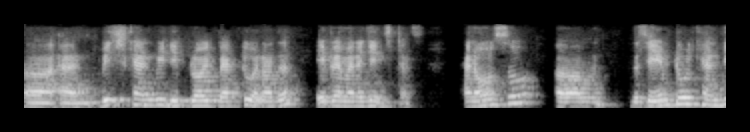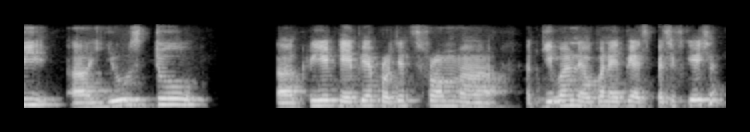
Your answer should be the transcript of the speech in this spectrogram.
uh, and which can be deployed back to another API manager instance. And also um, the same tool can be uh, used to uh, create API projects from uh, a given open API specification.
